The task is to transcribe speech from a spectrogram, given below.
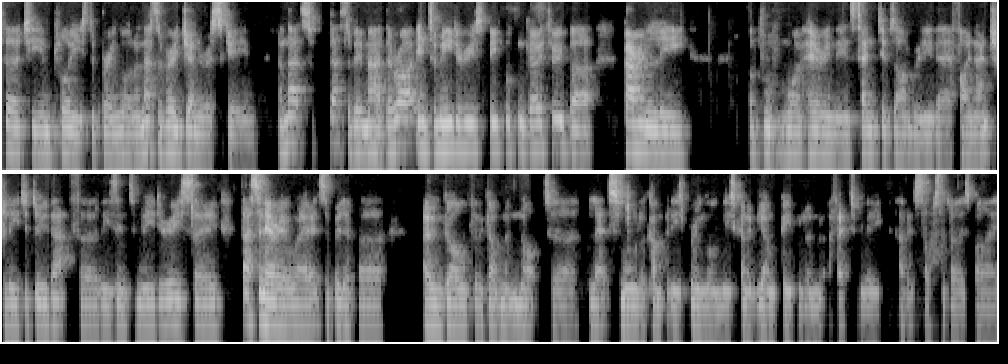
30 employees to bring on, and that's a very generous scheme. And that's that's a bit mad. There are intermediaries people can go through, but apparently, from what I'm hearing, the incentives aren't really there financially to do that for these intermediaries. So that's an area where it's a bit of a own goal for the government not to let smaller companies bring on these kind of young people and effectively have it subsidised by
